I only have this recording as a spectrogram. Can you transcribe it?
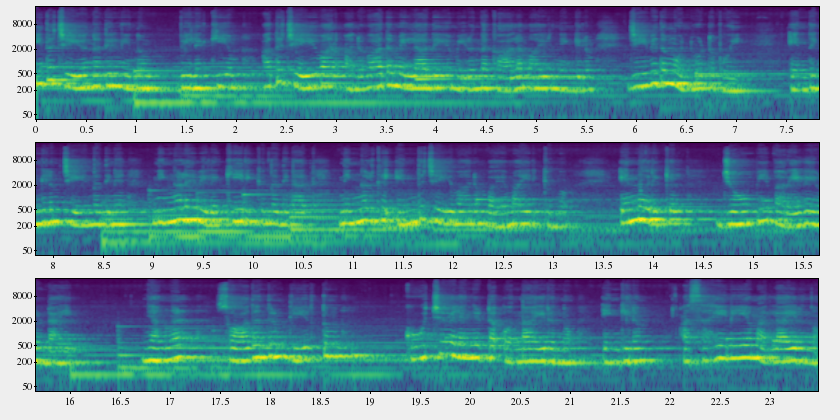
ഇത് ചെയ്യുന്നതിൽ നിന്നും വിലക്കിയും അത് ചെയ്യുവാൻ അനുവാദമില്ലാതെയും ഇരുന്ന കാലമായിരുന്നെങ്കിലും ജീവിതം മുന്നോട്ട് പോയി. എന്തെങ്കിലും ചെയ്യുന്നതിന് നിങ്ങളെ വിലക്കിയിരിക്കുന്നതിനാൽ നിങ്ങൾക്ക് എന്ത് ചെയ്യുവാനും ഭയമായിരിക്കുന്നു. എന്നൊരിക്കൽ ജോബി പറയുകയുണ്ടായി. ഞങ്ങൾ സ്വാതന്ത്ര്യം തീർത്തും കൂച്ചുവിലങ്ങിട്ട ഒന്നായിരുന്നു. എങ്കിലും അസഹനീയമല്ലായിരുന്നു.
